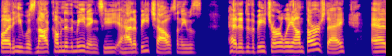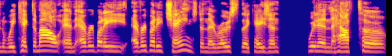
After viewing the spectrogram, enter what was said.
but he was not coming to the meetings. He had a beach house and he was headed to the beach early on Thursday and we kicked him out and everybody everybody changed and they rose to the occasion. We didn't have to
